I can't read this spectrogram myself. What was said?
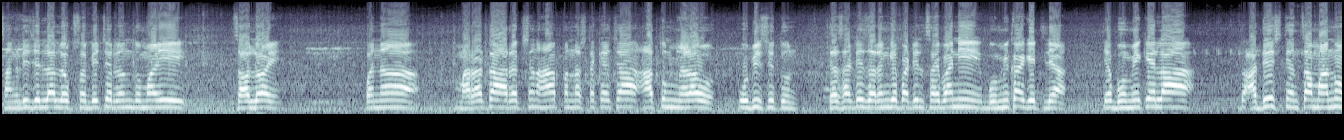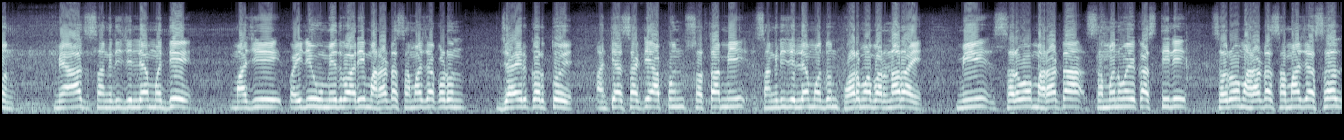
सांगली जिल्हा लोकसभेची रणधुमाळी चालू आहे. पण मराठा आरक्षण हा पन्नास टक्क्याच्या आतून मिळावं ओबीसीतून. त्यासाठी जरंगे पाटील साहेबांनी भूमिका घेतल्या. त्या भूमिकेला आदेश त्यांचा मानून मी आज सांगली जिल्ह्यामध्ये माझी पहिली उमेदवारी मराठा समाजाकडून जाहीर करतो आहे आणि त्यासाठी आपण स्वतः मी सांगली जिल्ह्यामधून फॉर्म भरणार आहे. मी सर्व मराठा समन्वयक असतील सर्व मराठा समाज असेल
